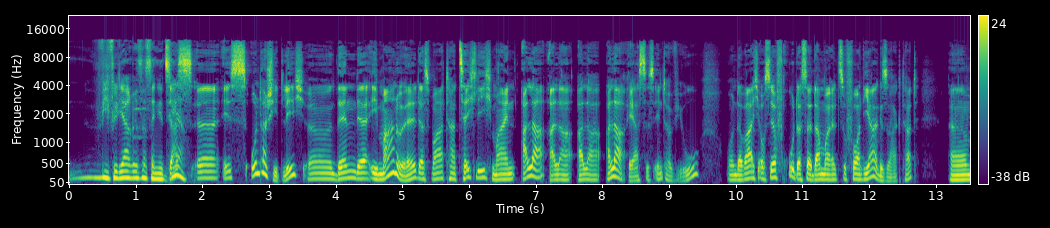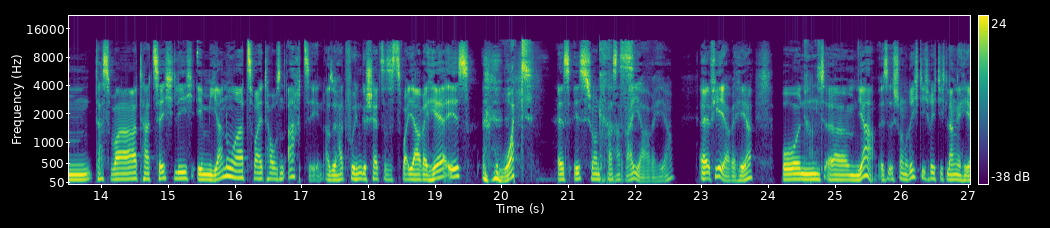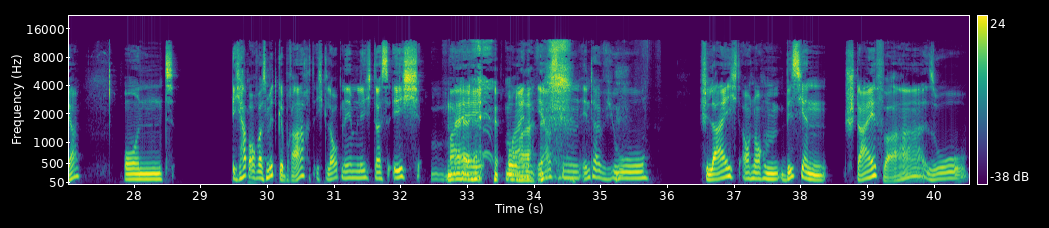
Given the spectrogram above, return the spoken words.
wie viele Jahre ist das denn jetzt das, her? Das äh, ist unterschiedlich, äh, denn der Emanuel, das war tatsächlich mein aller, aller, aller, allererstes Interview. Und da war ich auch sehr froh, dass er damals sofort Ja gesagt hat. Ähm, das war tatsächlich im Januar 2018. Also er hat vorhin geschätzt, dass es zwei Jahre her ist. What? es ist schon Krass. fast drei Jahre her. Äh, vier Jahre her. Und ähm, ja, es ist schon richtig, richtig lange her. Und ich habe auch was mitgebracht. Ich glaube nämlich, dass ich bei nee. meinem ersten Interview vielleicht auch noch ein bisschen steif war, so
